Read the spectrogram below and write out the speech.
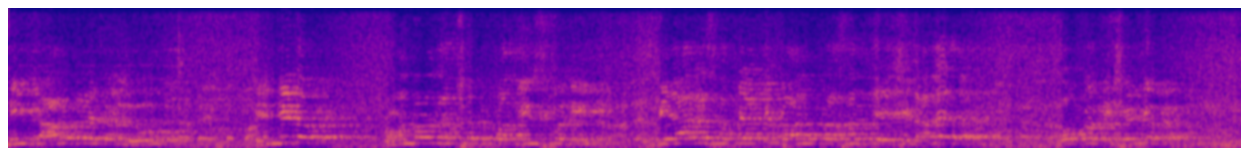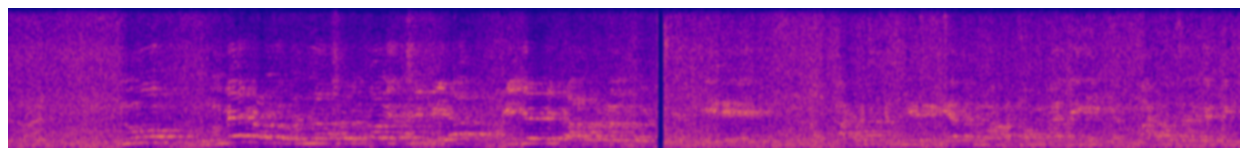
నీ కార్పొరేటర్లు ఎన్ని రెండు రెండు లక్షల రూపాయలు తీసుకొని బీఆర్ఎస్ అభ్యర్థి బాలు ప్రసాద్ చేసిరా ఒక విషయం చెప్పు. నువ్వు నువ్వే రెండు రెండు లక్షల రూపాయలు ఇచ్చి బీఆర్ బీజేపీ కార్పొరేటర్తో అటువంటి మీరు మాట మమ్మల్ని అనవసరంగా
